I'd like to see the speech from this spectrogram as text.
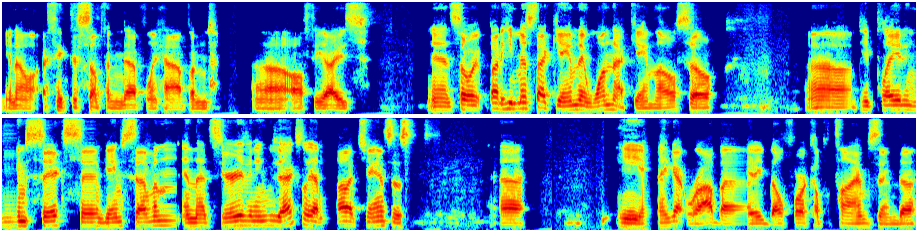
you know, I think there's something definitely happened uh, off the ice, and so but he missed that game. They won that game though, so. Uh, he played in Game Six and Game Seven in that series, and he was actually had a lot of chances. Uh, he he got robbed by Eddie Belfour a couple times, and uh,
